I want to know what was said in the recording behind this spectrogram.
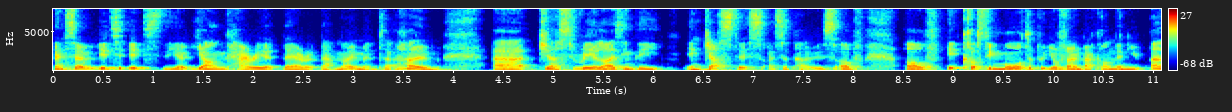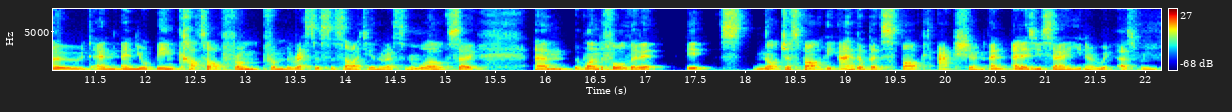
And so it's, it's the young Harriet there at that moment at mm. home, uh, just realizing the, injustice, I suppose, of of it costing more to put your phone back on than you owed, and and you're being cut off from from the rest of society and the rest of the mm. world. So, um, wonderful that it it's not just sparked the anger, but sparked action. And and as you say, you know, as we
